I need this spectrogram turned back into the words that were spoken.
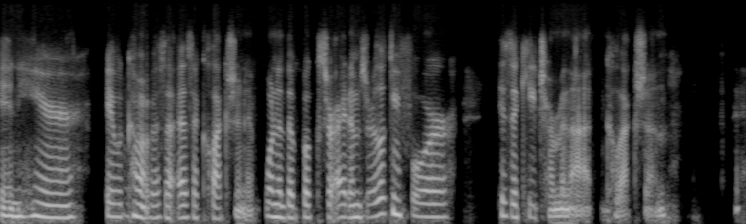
in here, it would come up as a, as a collection. If one of the books or items we're looking for is a key term in that collection. Okay.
